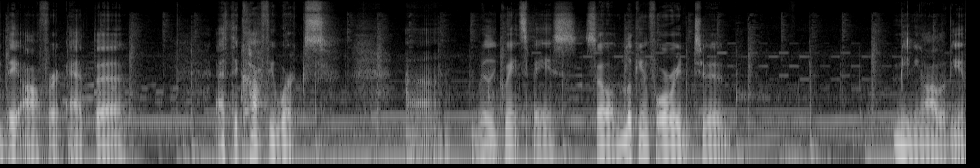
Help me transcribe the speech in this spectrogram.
they offer at the at the Coffee Works. Uh, really great space. So I'm looking forward to meeting all of you.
